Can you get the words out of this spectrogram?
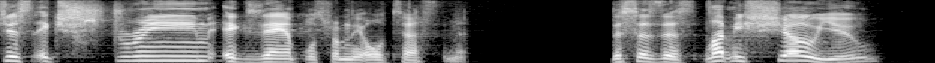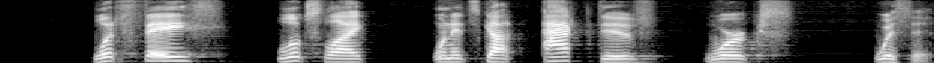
just extreme examples from the Old Testament. This says this let me show you what faith looks like when it's got active works with it.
